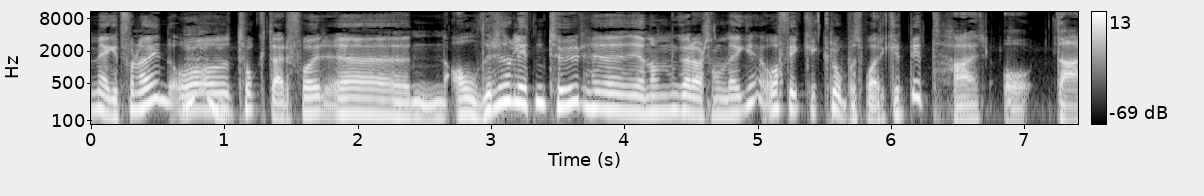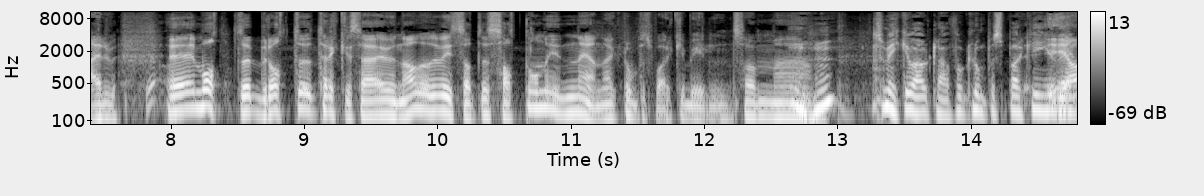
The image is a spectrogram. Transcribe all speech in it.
meget fornøyd, Mm. og tok derfor eh, en aldri så liten tur eh, gjennom garasjeanlegget, og fikk klumpesparket litt her og der. Eh, måtte brått trekke seg unna, det viste seg at det satt noen i den ene klumpesparkebilen som eh, Som ikke var klar for klumpesparking Ja,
